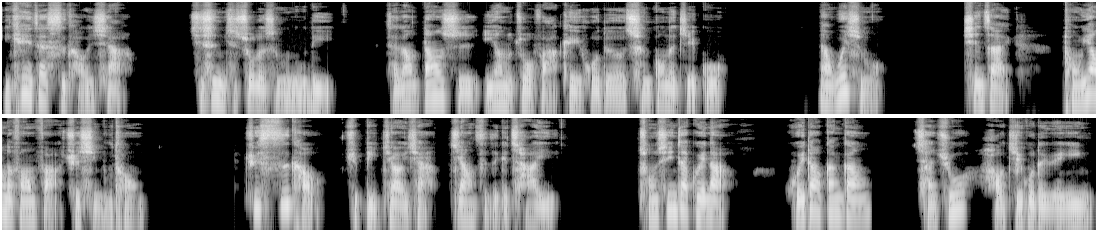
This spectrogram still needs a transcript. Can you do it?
你可以再思考一下，其实你是做了什么努力，才让当时一样的做法可以获得成功的结果？那为什么现在同样的方法却行不通？去思考，去比较一下这样子的一个差异，重新再归纳，回到刚刚产出好结果的原因，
